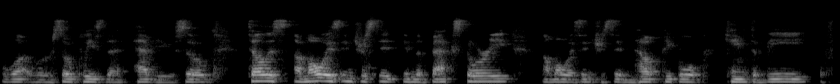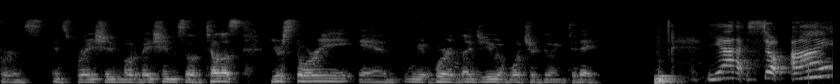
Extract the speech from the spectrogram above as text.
what we're so pleased to have you. So tell us, I'm always interested in the backstory. I'm always interested in how people came to be for inspiration, motivation. So tell us your story and where it led you and what you're doing today. Yeah, so I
